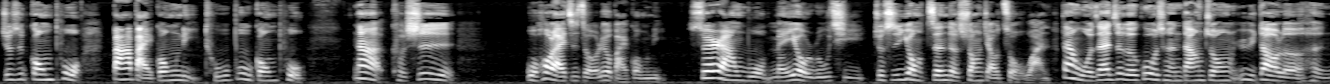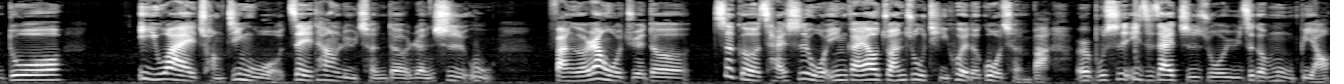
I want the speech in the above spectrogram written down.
就是攻破八百公里徒步攻破。那可是我后来只走了六百公里，虽然我没有如期就是用真的双脚走完，但我在这个过程当中遇到了很多。意外闯进我这一趟旅程的人事物，反而让我觉得这个才是我应该要专注体会的过程吧，而不是一直在执着于这个目标。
